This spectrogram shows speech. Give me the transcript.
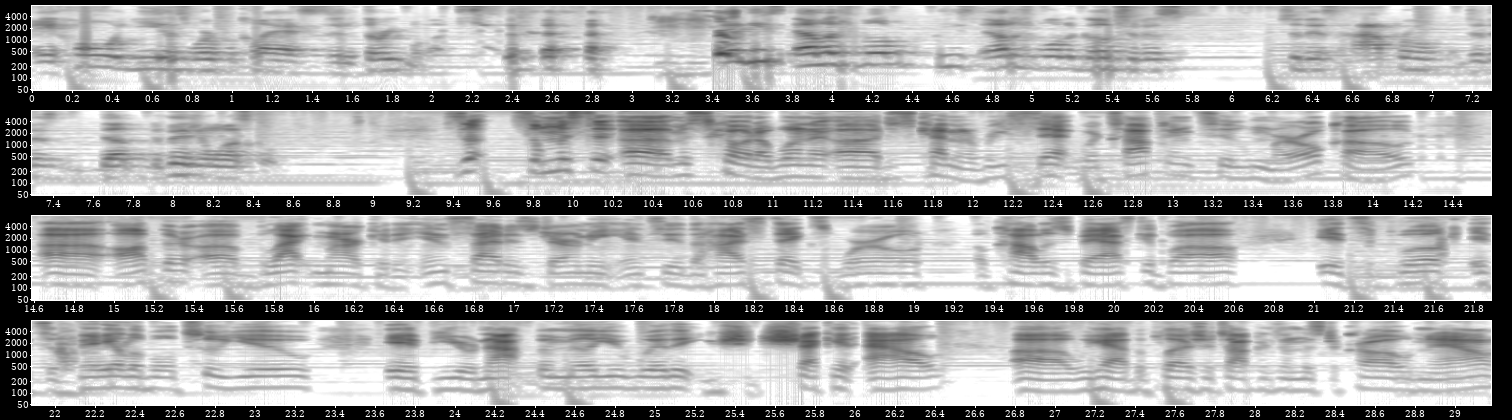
a whole year's worth of classes in three months. Mhm. and he's eligible. He's eligible to go to this to this high pro to this D- Division One school. So, so Mr. Uh, Mr. Code, I want to uh, just kind of reset. We're talking to Merl Code, uh, author of Black Market: An Insider's Journey into the High Stakes World of College Basketball. It's a book. It's available to you. If you're not familiar with it, you should check it out. Uh, we have the pleasure talking to Mr. Code now.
